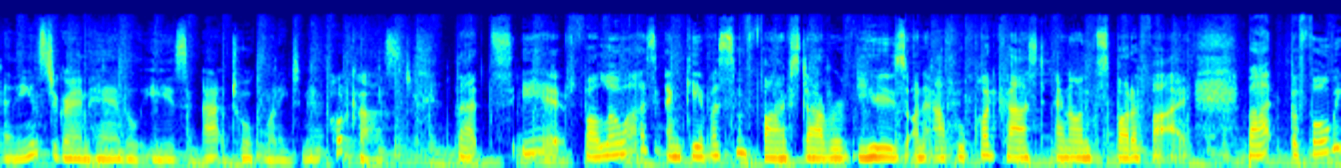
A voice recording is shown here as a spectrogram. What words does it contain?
And the Instagram handle is at Talk Money to Me podcast. That's it. Follow us and give us some five star reviews on Apple Podcast and on Spotify. But before we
